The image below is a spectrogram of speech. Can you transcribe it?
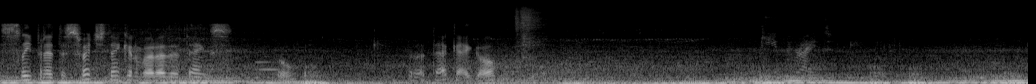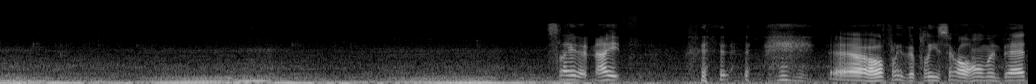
Sleeping at the switch, thinking about other things. Oh. Let that guy go. Keep right. It's late at night. hopefully the police are all home in bed.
